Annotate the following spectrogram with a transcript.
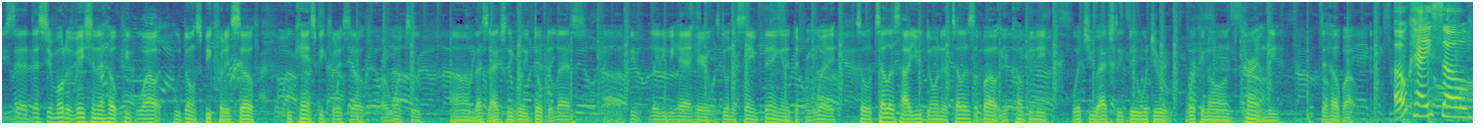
You said that's your motivation to help people out who don't speak for themselves, who can't speak for themselves or want to. Um, that's actually really dope. The last uh, lady we had here was doing the same thing in a different way. So tell us how you're doing it. Tell us about your company, what you actually do, what you're working on currently to help out. Okay, so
